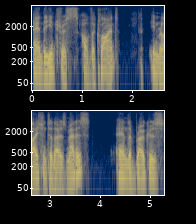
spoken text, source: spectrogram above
and the interests of the client in relation to those matters. And the brokers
